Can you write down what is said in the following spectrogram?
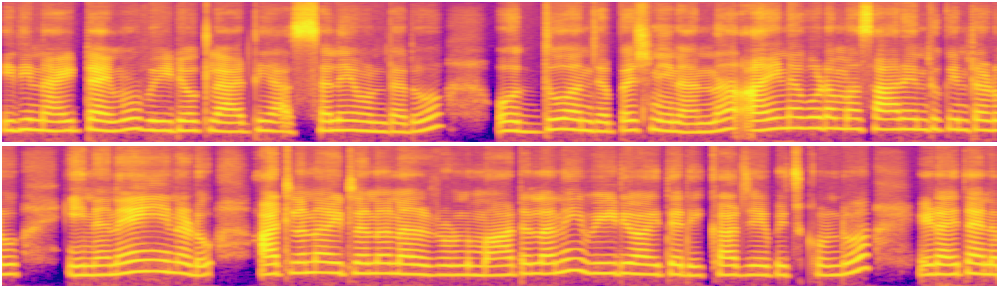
ఇది నైట్ టైము వీడియో క్లారిటీ అస్సలే ఉండదు. వద్దు అని చెప్పేసి నేను అన్నా ఆయన కూడా మా సార్ ఎందుకు ఇంటాడు? ఈయననే ఈయనడు అట్లనో ఇట్లనో నా రెండు మాటలని వీడియో అయితే రికార్డ్ చేయించుకుండు ఇడైతే ఆయన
